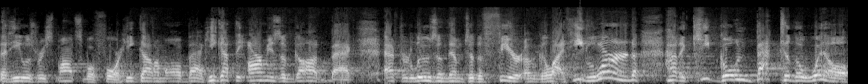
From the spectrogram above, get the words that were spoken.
that he was responsible for. He got them all back. He got the armies of God back after losing them to the fear of Goliath. He learned how to keep going back to the well,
